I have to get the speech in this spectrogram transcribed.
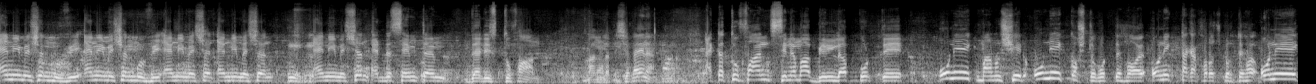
animation movie animation movie animation animation animation at the same time that is Toofan, বাংলাদেশে, তাই না? একটা তুফান সিনেমা বিল্ড আপ করতে অনেক মানুষের অনেক কষ্ট করতে হয়, অনেক টাকা খরচ করতে হয়, অনেক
